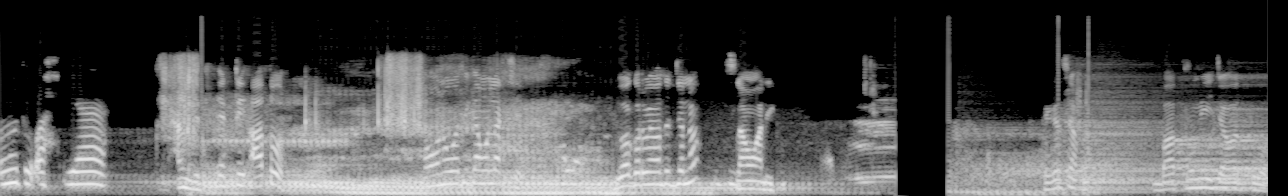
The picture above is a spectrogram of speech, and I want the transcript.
আমুতু আহইয়া। আলহামদুলিল্লাহ একটি আতর সহানুভূতি কেমন লাগছে? দোয়া করবে আমাদের জন্য? আসসালামু আলাইকুম। ঠিক আছে আপনার বাথরুমে যাওয়ার দোয়া।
